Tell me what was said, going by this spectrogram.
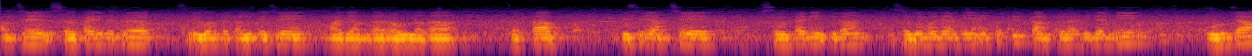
आमचे सहकारी मित्र श्रीगोंदा तालुक्याचे माजी आमदार राहुल दादा जगताप दुसरे आमचे सहकारी विधान सभेमध्ये आम्ही एकत्रित काम केलं आणि ज्यांनी ऊर्जा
